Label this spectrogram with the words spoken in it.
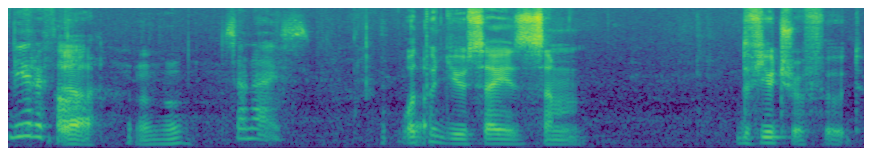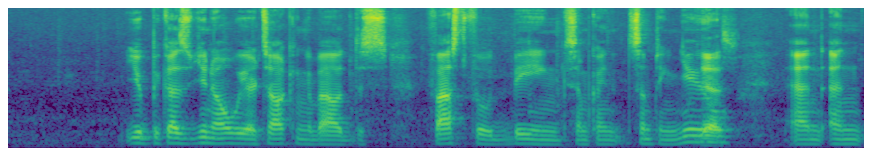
Beautiful. yeah, mhm. So nice. What would you say is some the future of food? You because you know we are talking about this fast food being some kind something new, Yes. and and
